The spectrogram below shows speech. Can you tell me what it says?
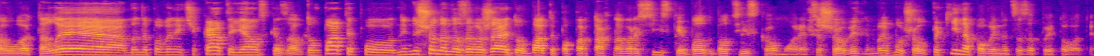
От, але ми не повинні чекати, я вам сказав, довбати по ні- ніщо нам не заважає довбати по портах Новоросійського і Бал- Балтійського моря. Це що? Ми, ми що, Пекіна повинні це запитувати.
